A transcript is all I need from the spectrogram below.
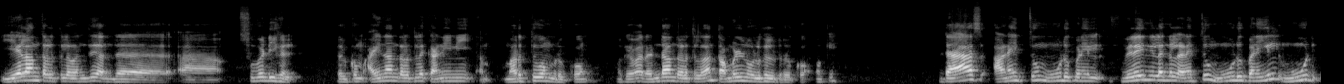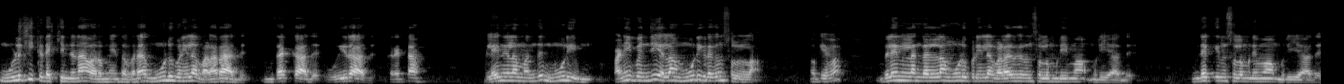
ஏழாம் தளத்துல வந்து அந்த சுவடிகள் இருக்கும். ஐந்தாம் தளத்துல கணினி மருத்துவம் இருக்கும். ஓகேவா ரெண்டாம் தளத்துல தான் தமிழ் நூல்கள் இருக்கும். ஓகே டேஸ் அனைத்தும் மூடு பணியில் விளைநிலங்கள் அனைத்தும் மூடு பணியில் மூடி முழுகி கிடக்கின்றன வருமே தவிர மூடு பணியில வளராது மிதக்காது உயிராது. கரெக்டா விளைநிலம் வந்து மூடி பனி பெஞ்சு எல்லாம் மூடி கிடக்குன்னு சொல்லலாம். ஓகேவா விளைநிலங்கள்லாம் மூடு பணியில வளர்கிறதுன்னு சொல்ல முடியுமா? முடியாது. மிதக்குன்னு சொல்ல முடியுமா? முடியாது.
